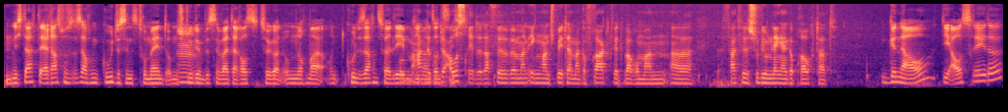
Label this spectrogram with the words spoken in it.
und ich dachte, Erasmus ist auch ein gutes Instrument, um das Mhm. Studium ein bisschen weiter rauszuzögern, um nochmal und coole Sachen zu Und erleben, man die hat man eine sonst gute. Ausrede dafür, wenn man irgendwann später mal gefragt wird, warum man äh, für das Studium länger gebraucht hat. Genau, die Ausrede,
